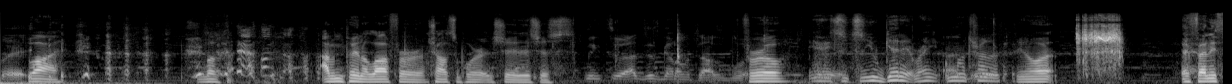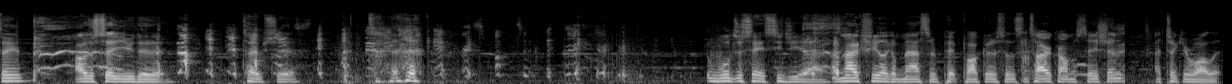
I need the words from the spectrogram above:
put it. Why? Look. I've been paying a lot for child support and shit, and it's just Me too. I just got off a child support. for real. Yeah, so, so you get it, right? I'm not trying to. You know what? If anything, I'll just say you did it. Type shit. we'll just say CGI. I'm actually like a master pickpocketer, so this entire conversation, I took your wallet.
